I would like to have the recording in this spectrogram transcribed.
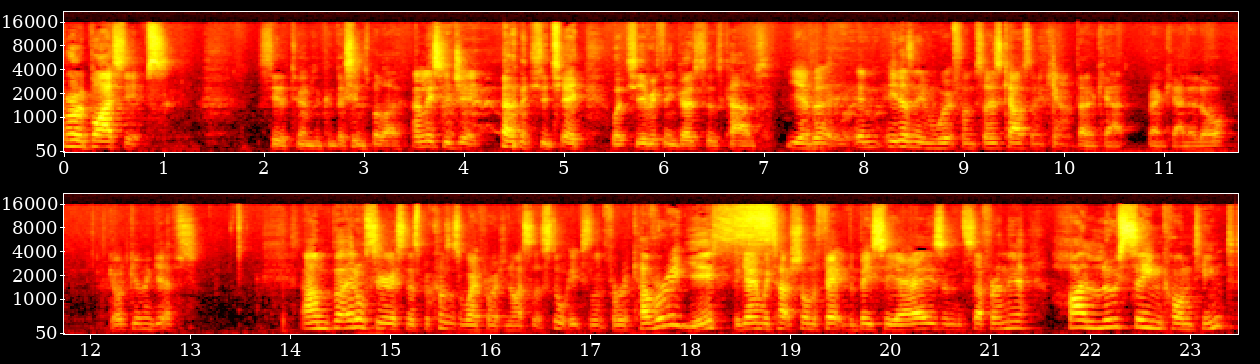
grow biceps. See the terms and conditions below. Unless you're G. Unless you're G, which everything goes to his carbs. Yeah, but and he doesn't even work for them, so his carbs don't count. Don't count. Don't count at all. God given gifts. Um, but in all seriousness, because it's a whey protein isolate, it's still excellent for recovery. Yes. Again, we touched on the fact the BCAAs and stuff are in there. High leucine content.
